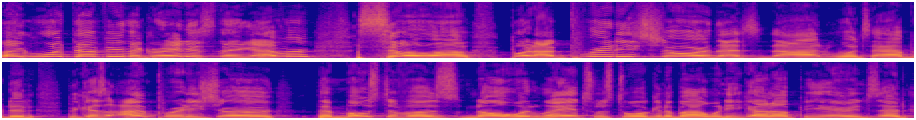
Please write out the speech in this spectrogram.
like, wouldn't that be the greatest thing ever? So, uh, but I'm pretty sure that's not what's happening because I'm pretty sure that most of us know what Lance was talking about when he got up here and said,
